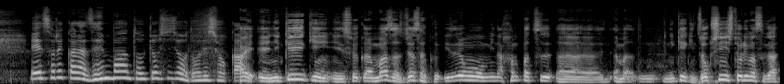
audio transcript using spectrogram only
えー、それから全般東京市場どうでしょうか？はい、えー、日経平均、それからまずはジャサク、いずれもみんな反発、あまあ、日経金続伸しておりますが、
